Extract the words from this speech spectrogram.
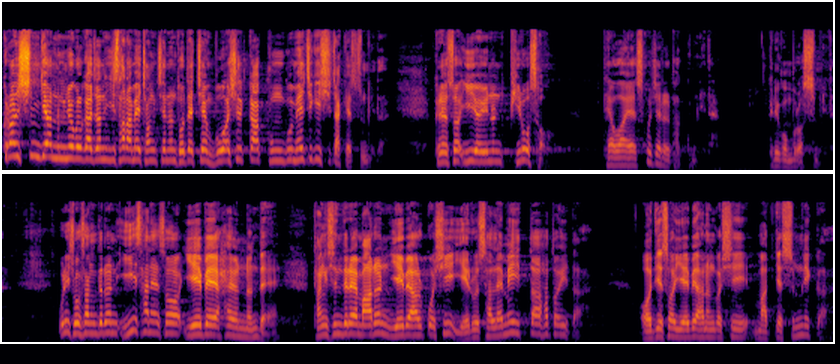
그런 신기한 능력을 가진 이 사람의 정체는 도대체 무엇일까 궁금해지기 시작했습니다. 그래서 이 여인은 비로소 대화의 소재를 바꿉니다. 그리고 물었습니다. 우리 조상들은 이 산에서 예배하였는데 당신들의 말은 예배할 곳이 예루살렘에 있다 하더이다. 어디서 예배하는 것이 맞겠습니까?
